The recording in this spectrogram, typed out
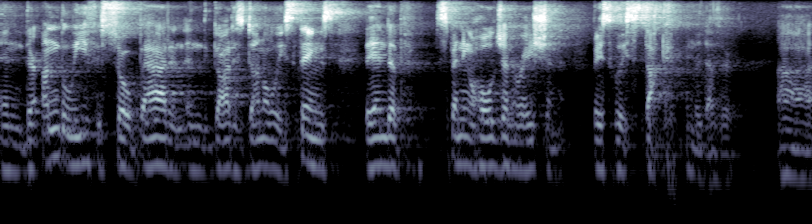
and their unbelief is so bad, and, and God has done all these things, they end up spending a whole generation basically stuck in the desert. Uh,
